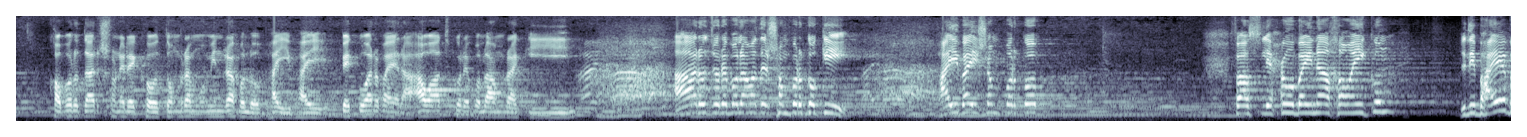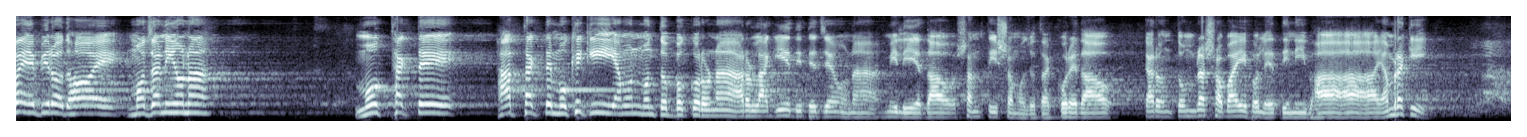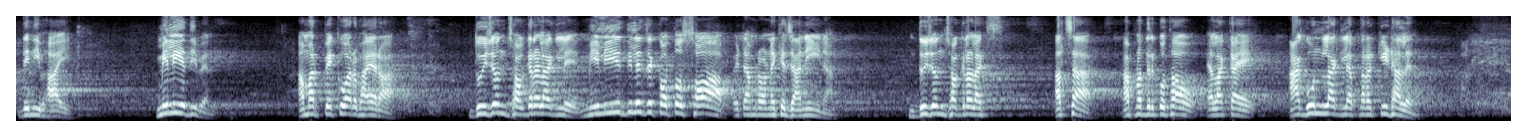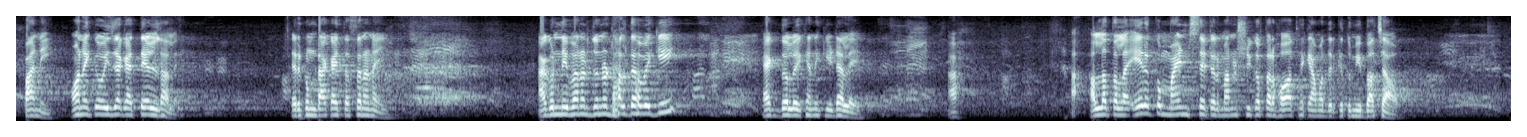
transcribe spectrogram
খবরদার শুনে রেখো, তোমরা মুমিনরা হলো ভাই ভাই। পেকুয়ার ভাইরা আওয়াজ করে বলো, আমরা কি? আরও জোরে বলো, আমাদের সম্পর্ক কি? ভাই ভাই, সম্পর্ক। যদি ভাইয়ে ভাইয়ে বিরোধ হয়, মজা নিও না। মুখ থাকতে, হাত থাকতে, মুখে কি এমন মন্তব্য করো না? আরও লাগিয়ে দিতে যেও না, মিলিয়ে দাও, শান্তি, সমঝোতা করে দাও। কারণ তোমরা সবাই হলে দিনী ভাই। আমরা কি? দিনী ভাই, মিলিয়ে দিবেন। আমার পেকুয়ার ভাইরা দুইজন ঝগড়া লাগলে মিলিয়ে দিলে যে কত সব, এটা আমরা অনেকে জানিই না। দুইজন ঝগড়া লাগছে। আচ্ছা আপনাদের কোথাও এলাকায় আগুন লাগলে আপনারা কি ঢালেন? পানি। অনেকে ওই জায়গায় তেল ঢালে। এরকম ডাকাইতেছে না নাই? আগুন নিবানোর জন্য ঢালতে হবে কি? একদল এখানে কি ঢালে? আহ আল্লাহ তালা এরকম মাইন্ডসেটের মানসিকতার হওয়া থেকে আমাদেরকে তুমি বাঁচাও।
